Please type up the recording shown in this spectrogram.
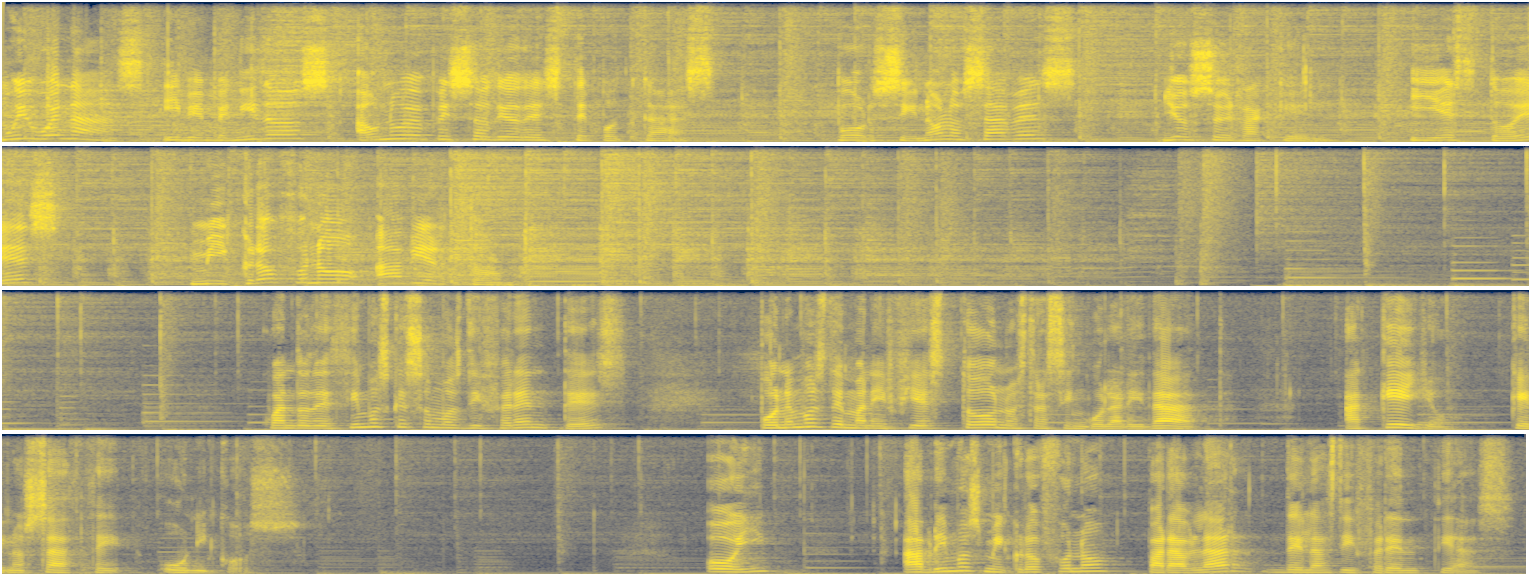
Muy buenas y bienvenidos a un nuevo episodio de este podcast. Por si no lo sabes, yo soy Raquel y esto es Micrófono Abierto. Cuando decimos que somos diferentes, ponemos de manifiesto nuestra singularidad, aquello que nos hace únicos. Hoy abrimos micrófono para hablar de las diferencias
